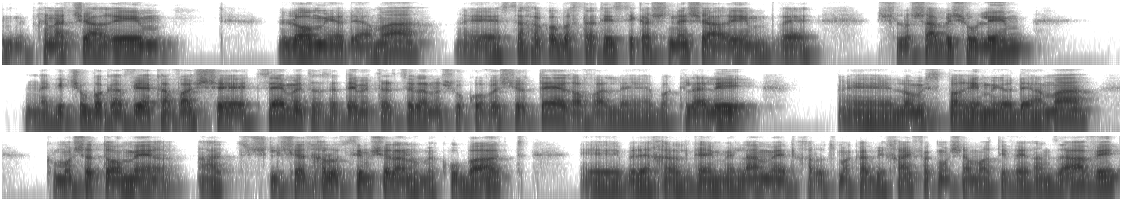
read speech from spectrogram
מבחינת שערים לא מי יודע מה, סך הכל בסטטיסטיקה שני שערים ושלושה בישולים. נגיד שהוא בגביע כבש צמד, אז זה די מצלצל לנו שהוא כובש יותר, אבל בכללי לא מספרים מי יודע מה. כמו שאתה אומר, השלישיית חלוצים שלנו מקובעת, אה, בדרך כלל גיא מלמד, חלוץ מכבי חיפה, כמו שאמרתי, וערן זהבי,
